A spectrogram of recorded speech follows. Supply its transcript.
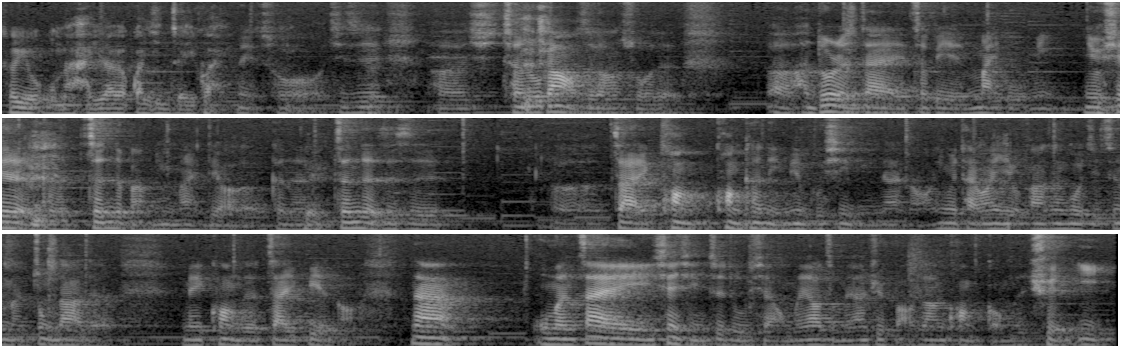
所以我们还要要关心这一块。没错，其实，呃，诚如刚老师刚刚说的。呃，很多人在这边卖过命，有些人可能真的把命卖掉了，可能真的就是，呃，在矿矿坑里面不幸罹难哦。因为台湾也有发生过几次蛮重大的煤矿的灾变哦。那我们在现行制度下，我们要怎么样去保障矿工的权益，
